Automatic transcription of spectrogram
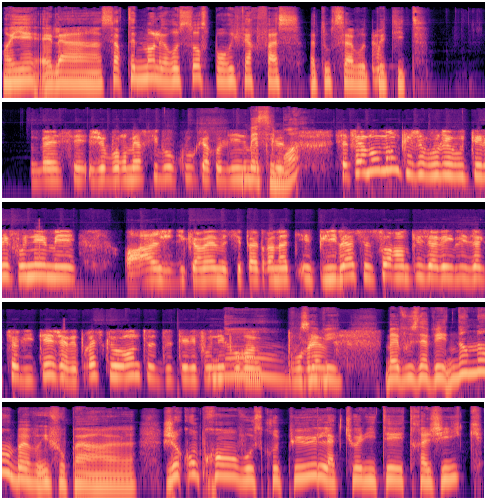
Vous voyez, elle a certainement les ressources pour y faire face à tout ça, votre petite. Ben, c'est, je vous remercie beaucoup, Caroline. Mais parce c'est moi. Ça fait un moment que je voulais vous téléphoner, mais ah, je dis quand même, c'est pas dramatique. Et puis là, ce soir, en plus, avec les actualités, j'avais presque honte de téléphoner pour un Non, vous problème. avez- mais vous avez non non bah il faut pas. euh, Je comprends vos scrupules. L'actualité est tragique.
